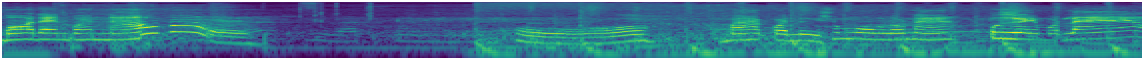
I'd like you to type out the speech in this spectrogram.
more than one hour โหมากกว่าหนึ่งชั่วโมงแล้วนะ เปื่อยหมดแล้ว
